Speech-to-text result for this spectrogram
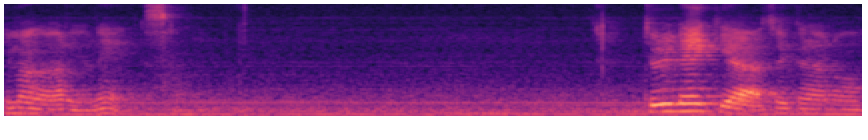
暇があるよね。そうトゥリレイキやそれからあの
